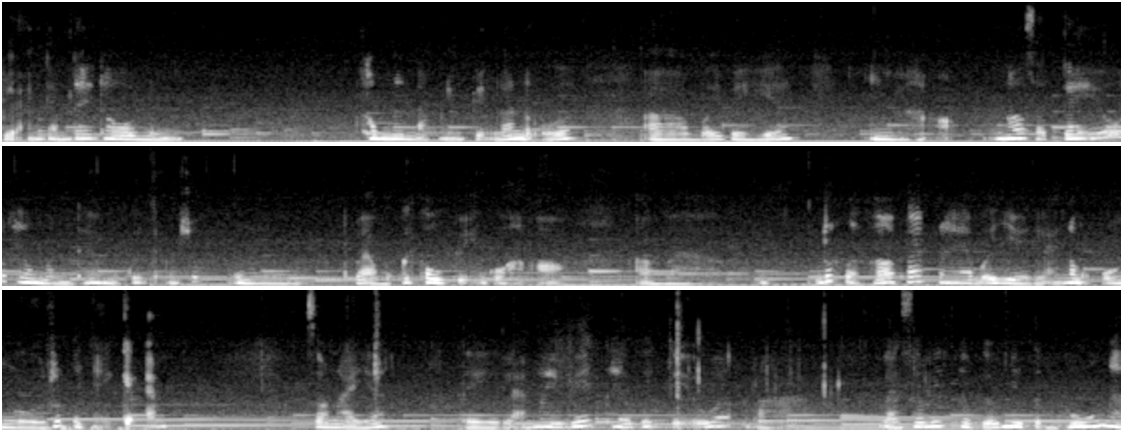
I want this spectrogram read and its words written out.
lãng cảm thấy thôi mình không nên đọc những chuyện đó nữa. À, bởi vì ừ, họ nó sẽ kéo theo mình theo một cái cảm xúc ừ, vào một cái câu chuyện của họ rất là khó phát ra bởi vì lãng là một con người rất là nhạy cảm. Sau này á thì lãng hay viết theo cái kiểu á, mà lãng sẽ viết theo kiểu như tình huống nè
